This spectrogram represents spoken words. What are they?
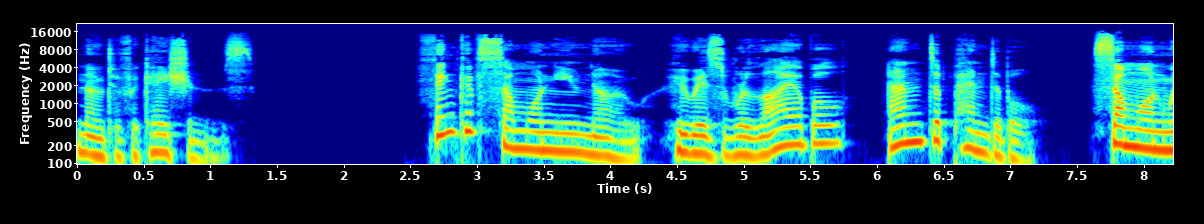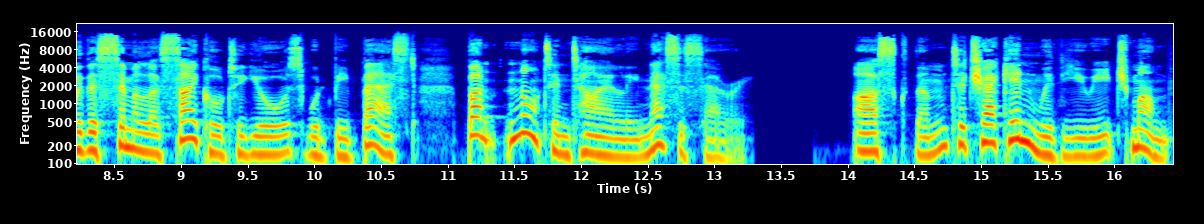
notifications. Think of someone you know who is reliable and dependable. Someone with a similar cycle to yours would be best, but not entirely necessary. Ask them to check in with you each month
